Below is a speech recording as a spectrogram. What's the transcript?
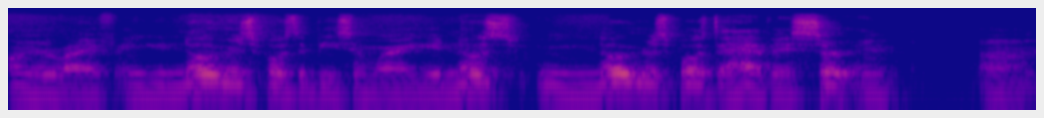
on your life, and you know you're supposed to be somewhere. You know you know you're supposed to have a certain um,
